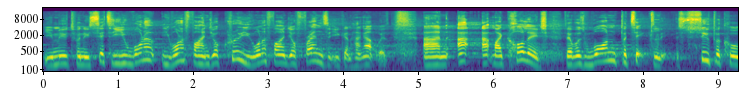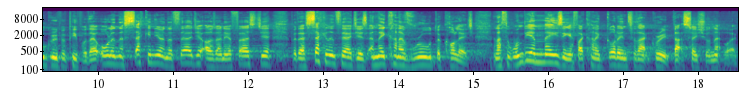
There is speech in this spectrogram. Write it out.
you move to a new city, you want to you wanna find your crew, you want to find your friends that you can hang out with. And at, at my college, there was one particularly super cool group of people. They're all in the second year and the third year. I was only a first year, but they're second and third years, and they kind of ruled the college. And I thought, wouldn't it be amazing if I kind of got into that group, that social network?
